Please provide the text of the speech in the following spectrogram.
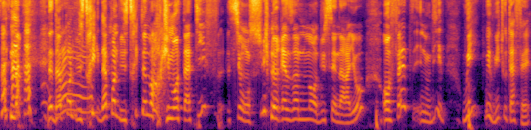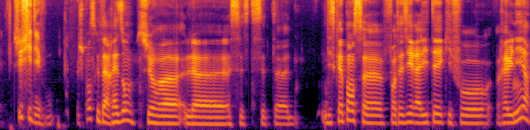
D'un point, de vue Ouais. strict- d'un point de vue strictement argumentatif, si on suit le raisonnement du scénario, en fait, il nous dit oui, oui, oui, tout à fait, suicidez-vous. Je pense que tu as raison sur euh, le, cette, cette, euh, discrépance euh, fantasy-réalité qu'il faut réunir.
